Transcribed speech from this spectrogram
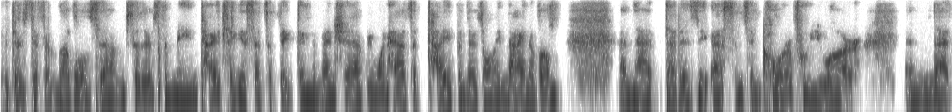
But There's different levels. Um, so there's the main types. I guess that's a big thing to mention. Everyone has a type, and there's only nine of them, and that that is the essence and core of who you are, and that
